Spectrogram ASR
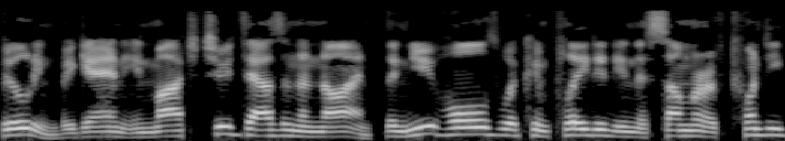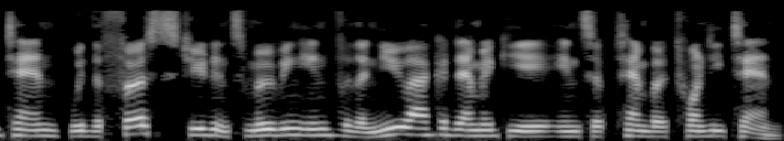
building began in March 2009. The new halls were completed in the summer of 2010, with the first students moving in for the new academic year in September 2010.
